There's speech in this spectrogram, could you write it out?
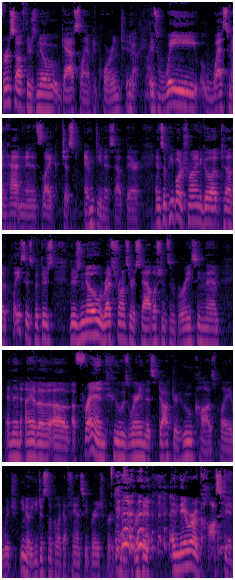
first off, there's no Gaslamp to pour into. Yeah. It's way West Manhattan, and it's like just emptiness out there. And so people are trying to go out to other places, but there's there's no restaurants or establishments embracing them. And then I have a, a, a friend who was wearing this Doctor Who cosplay, which you know you just look like a fancy British person, right? And they were accosted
